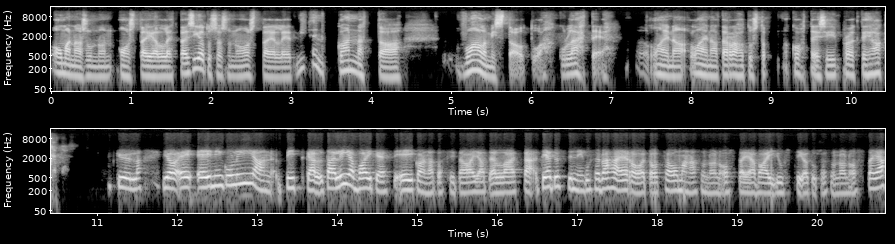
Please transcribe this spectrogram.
oman asunnon ostajalle tai sijoitusasunnon ostajalle, että miten kannattaa valmistautua, kun lähtee lainaa, lainaa tai rahoitusta kohteisiin projekteihin hakemaan? Kyllä, joo, ei, ei niin kuin liian pitkällä tai liian vaikeasti ei kannata sitä ajatella, että tietysti niin kuin se vähän ero, että oletko oman asunnon ostaja vai just sijoitusasunnon ostaja,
